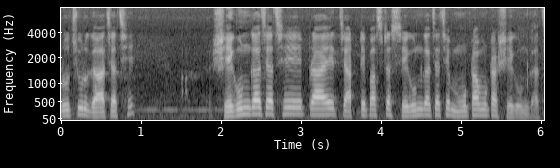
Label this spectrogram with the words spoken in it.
প্রচুর গাছ আছে। সেগুন গাছ আছে প্রায় চারটে পাঁচটা সেগুন গাছ আছে, মোটা মোটা সেগুন গাছ।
